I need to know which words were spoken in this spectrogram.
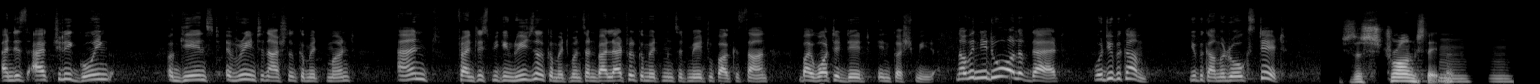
and is actually going against every international commitment and, frankly speaking, regional commitments and bilateral commitments it made to Pakistan by what it did in Kashmir. Now, when you do all of that, what do you become? You become a rogue state. Which is a strong statement. Mm, mm.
